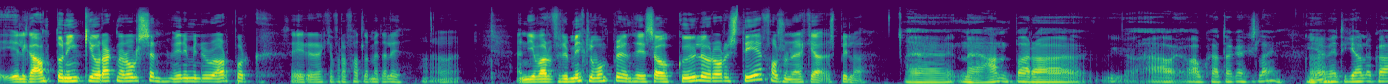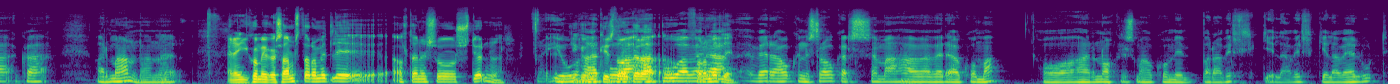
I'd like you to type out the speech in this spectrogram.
ég er líka Anton Ingi og Ragnar Olsen vinni mínir úr Árborg þeir eru ekki að fara að falla með þetta að- en ég var fyrir miklu vonbröðum þegar ég sá Guðlaugur Orri Stefánsson er ekki að spila. Uh, nei, hann bara á- ákvað að taka ekki slæðin ég veit ekki alveg hvað hva var með hann, hann er, En ekki komið eitthvað samstára á milli Altanis og stjörnunar? jú, það er búið að, að að vera, vera ákveðni strákar sem að hafa verið að koma og það eru nokkri sem hafa komið bara virkilega, virkilega vel út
